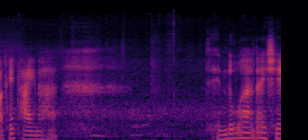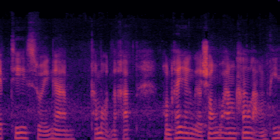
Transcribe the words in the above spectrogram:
ประเทศไทยนะฮะ เห็นดูว่าได้เชฟที่สวยงามทั้งหมดนะครับ คนไข้ยังเหลือช่องว่างข้างหลังที่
